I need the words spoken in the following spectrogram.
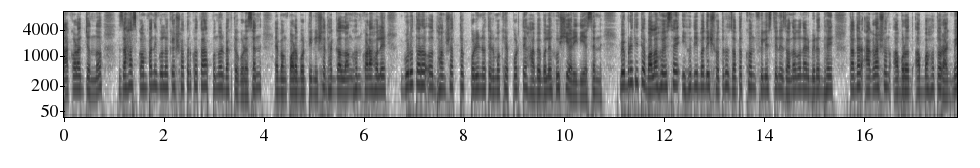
না করার জন্য জাহাজ কোম্পানিগুলোকে সতর্কতা পুনর্ব্যক্ত করেছেন এবং পরবর্তী নিষেধাজ্ঞা লঙ্ঘন করা হলে গুরুতর ও ধ্বংসাত্মক পরিণতির মুখে পড়তে হবে বলে হুঁশিয়ারি দিয়েছেন। বিবৃতিতে বলা হয়েছে, ইহুদিবাদী শত্রু যতক্ষণ ফিলিস্তিনি জনগণের বিরুদ্ধে তাদের আগ্রাসন অবরোধ অব্যাহত রাখবে,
